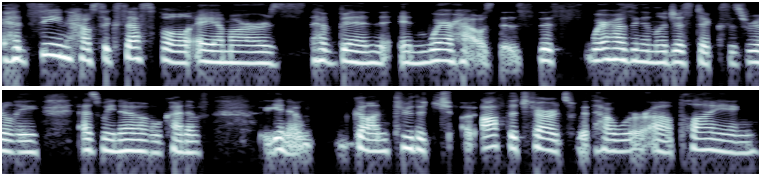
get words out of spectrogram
had seen how successful AMRs have been in warehouses. This warehousing and logistics is really, as we know, kind of you know gone through the off the charts with how we're uh, applying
